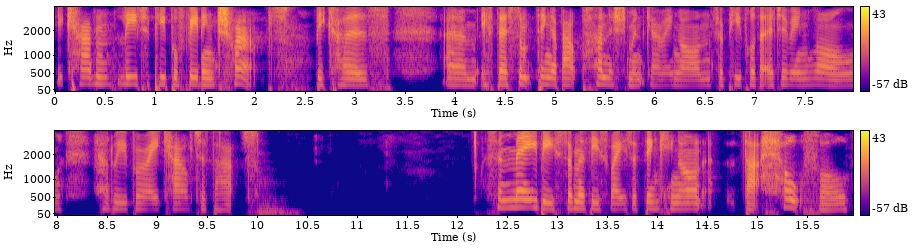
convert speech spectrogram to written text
it can lead to people feeling trapped because. Um, if there's something about punishment going on for people that are doing wrong, how do we break out of that? So maybe some of these ways of thinking aren't that helpful,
